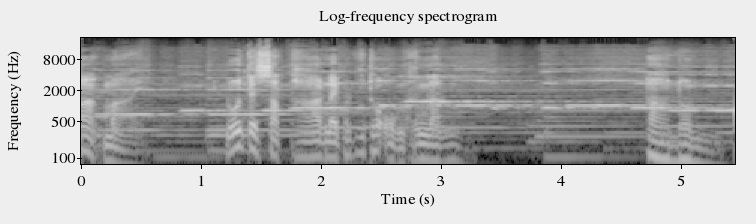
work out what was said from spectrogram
มากมายล้วนแต่ศรัทธาในพระพุทธองค์ทั้งนั้น อานนท์อ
